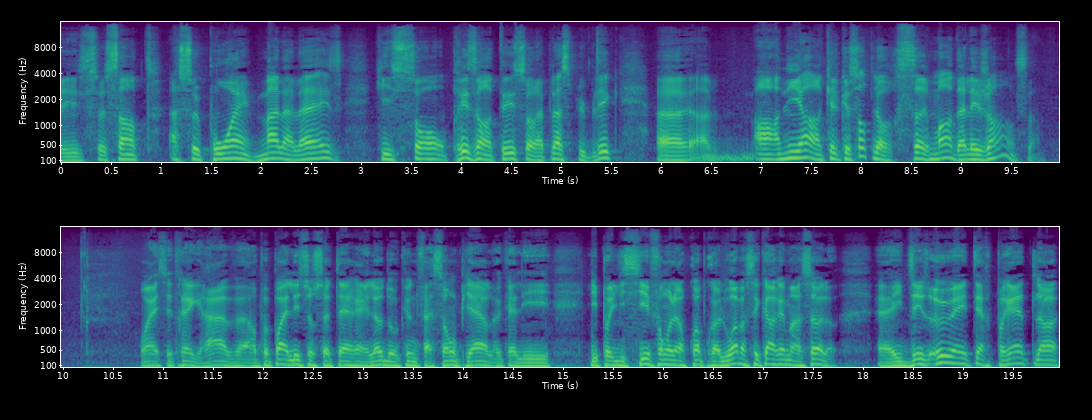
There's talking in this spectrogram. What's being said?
ils se sentent à ce point mal à l'aise qu'ils sont présentés sur la place publique en niant en quelque sorte leur serment d'allégeance. Ouais, c'est très grave. On peut pas aller sur ce terrain-là d'aucune façon, Pierre, là, que les, les policiers font leur propre loi, parce que c'est carrément ça. Là. Euh, ils disent, eux interprètent, là,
